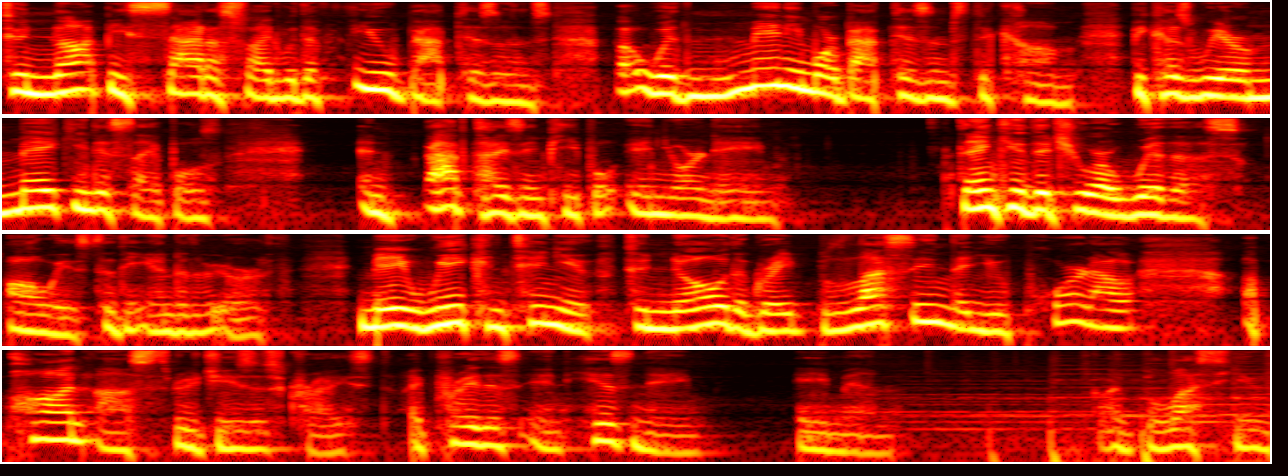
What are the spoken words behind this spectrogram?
to not be satisfied with a few baptisms, but with many more baptisms to come, because we are making disciples and baptizing people in your name. Thank you that you are with us always to the end of the earth. May we continue to know the great blessing that you poured out upon us through Jesus Christ. I pray this in his name. Amen. God bless you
